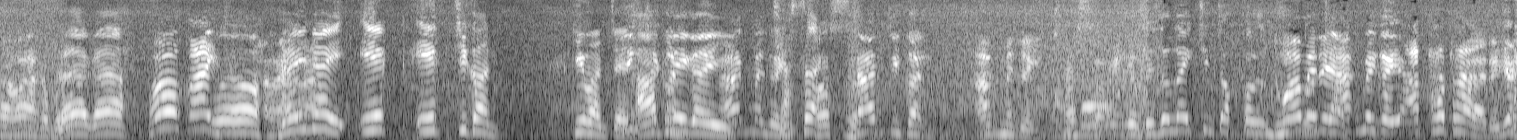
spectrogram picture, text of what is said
गया गया। नहीं नहीं एक एक चिकन। के भन्छ आग में गई। सात चिकन। आग में गई यो फेसललाई एकछिन चप्पल। धुआं मेरे आग में गई। आथा था अरे क्या?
